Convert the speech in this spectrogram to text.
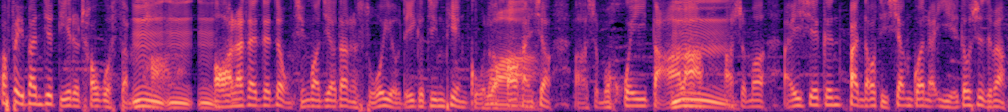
啊，费半就跌了超过三趴。嗯嗯，嗯哦，那在在这种情况之下，当然所有的一个晶片股了，包含像啊什么辉达啦，嗯、啊什么啊一些跟半导体相关的，也都是怎么样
